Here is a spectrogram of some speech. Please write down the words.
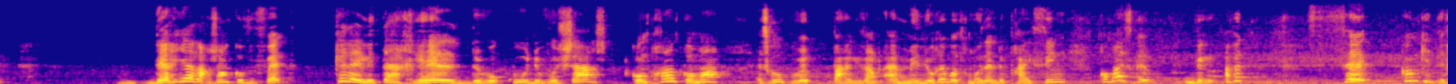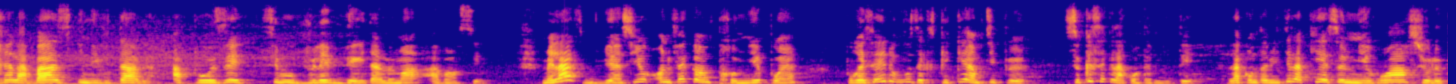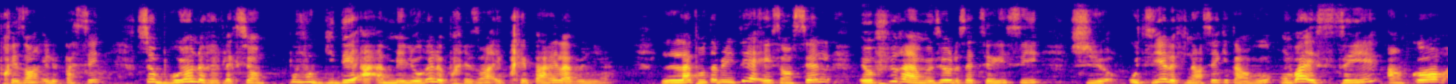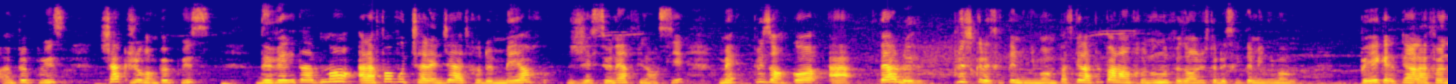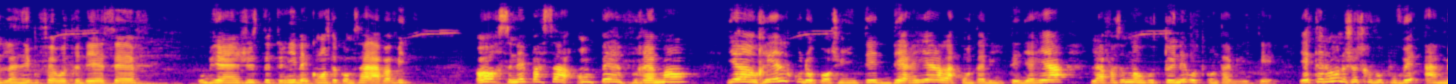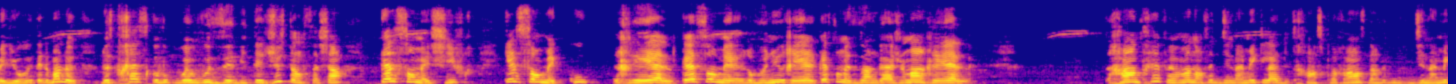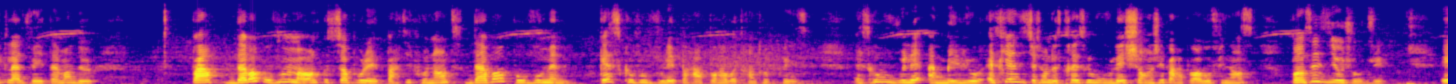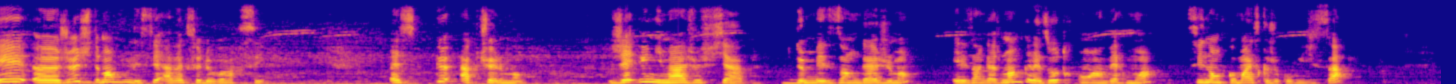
derrière l'argent que vous faites, quel est l'état réel de vos coûts, de vos charges, comprendre comment est-ce que vous pouvez par exemple améliorer votre modèle de pricing, comment est-ce que en fait c'est comme qui dirait la base inévitable à poser si vous voulez véritablement avancer. Mais là, bien sûr, on ne fait qu'un premier point pour essayer de vous expliquer un petit peu ce que c'est que la comptabilité. La comptabilité là qui est ce miroir sur le présent et le passé, ce brouillon de réflexion pour vous guider à améliorer le présent et préparer l'avenir. La comptabilité est essentielle et au fur et à mesure de cette série-ci sur outiller le financier qui est en vous, on va essayer encore un peu plus, chaque jour un peu plus, de véritablement à la fois vous challenger à être de meilleurs gestionnaires financiers, mais plus encore à faire le plus que le strict minimum. Parce que la plupart d'entre nous, nous faisons juste le strict minimum. Payer quelqu'un à la fin de l'année pour faire votre DSF, ou bien juste tenir des comptes comme ça là-bas vite. Or, ce n'est pas ça. On perd vraiment il y a un réel coup d'opportunité derrière la comptabilité, derrière la façon dont vous tenez votre comptabilité. Il y a tellement de choses que vous pouvez améliorer, tellement de, stress que vous pouvez vous éviter juste en sachant quels sont mes chiffres, quels sont mes coûts réels, quels sont mes revenus réels, quels sont mes engagements réels. Rentrez vraiment dans cette dynamique-là de transparence, dans cette dynamique-là véritablement de... D'abord pour vous-même, avant que ce soit pour les parties prenantes, d'abord pour vous-même. Qu'est-ce que vous voulez par rapport à votre entreprise? Est-ce que vous voulez améliorer Est-ce qu'il y a une situation de stress que vous voulez changer par rapport à vos finances? Pensez-y aujourd'hui. Et euh, je vais justement vous laisser avec ce devoir-ci. Est-ce que actuellement, j'ai une image fiable de mes engagements et les engagements que les autres ont envers moi? Sinon, comment est-ce que je corrige ça?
